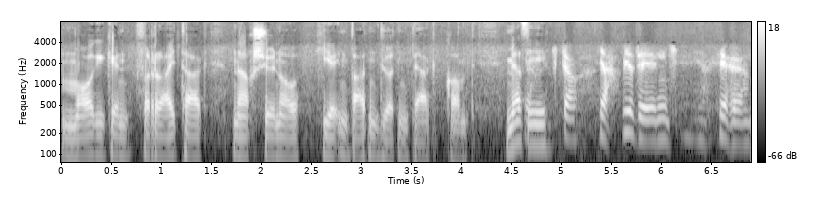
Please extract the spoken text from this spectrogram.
morgigen Freitag nach Schönau hier in Baden-Württemberg kommt. Merci. Ja, ja, wir sehen, wir hören.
